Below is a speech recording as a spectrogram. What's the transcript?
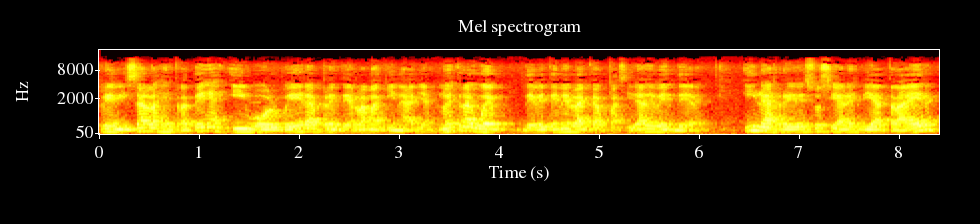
revisar las estrategias y volver a aprender la maquinaria. Nuestra web debe tener la capacidad de vender y las redes sociales de atraer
